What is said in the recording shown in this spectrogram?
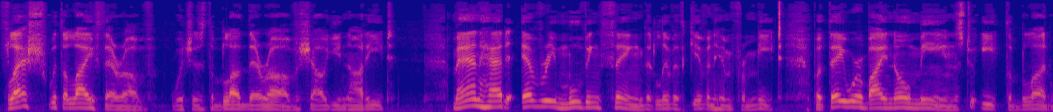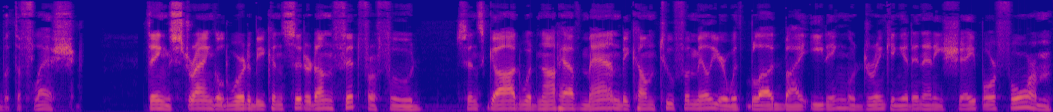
Flesh with the life thereof, which is the blood thereof, shall ye not eat. Man had every moving thing that liveth given him for meat, but they were by no means to eat the blood with the flesh. Things strangled were to be considered unfit for food, since God would not have man become too familiar with blood by eating or drinking it in any shape or form.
